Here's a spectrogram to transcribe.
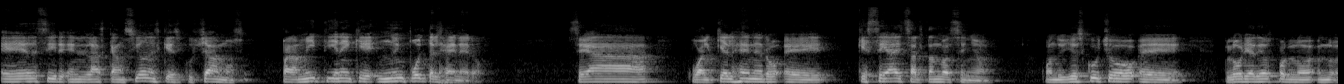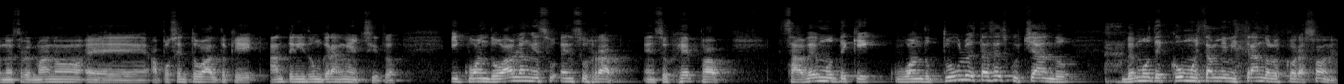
eh, es decir, en las canciones que escuchamos, para mí tiene que, no importa el género, sea cualquier género, eh, que sea exaltando al Señor. Cuando yo escucho Gloria a Dios por nuestro hermano Aposento Alto, que han tenido un gran éxito, y cuando hablan en su, en su rap, en su hip hop, sabemos de que cuando tú lo estás escuchando, vemos de cómo están ministrando los corazones.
